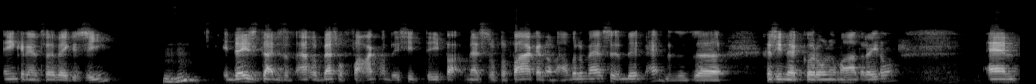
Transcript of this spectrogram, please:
één keer in de twee weken zien. Mhm. In deze tijd is dat eigenlijk best wel vaak, want je ziet die mensen op de vaker dan andere mensen, hè, gezien de coronamaatregelen. En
